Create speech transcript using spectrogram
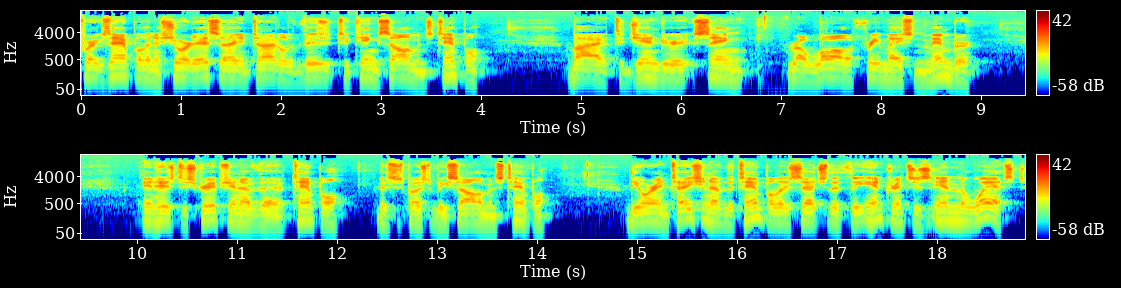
For example, in a short essay entitled A Visit to King Solomon's Temple by Tajinder Singh Rawal, a Freemason member, in his description of the temple, this is supposed to be Solomon's temple, the orientation of the temple is such that the entrance is in the west.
